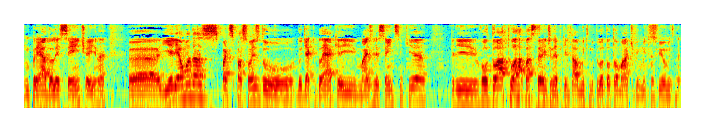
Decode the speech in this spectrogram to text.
um pré-adolescente aí, né. Ah, e ele é uma das participações do, do Jack Black aí, mais recentes, em que eh, ele voltou a atuar bastante, né, porque ele estava muito no piloto automático em muitos filmes, né.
